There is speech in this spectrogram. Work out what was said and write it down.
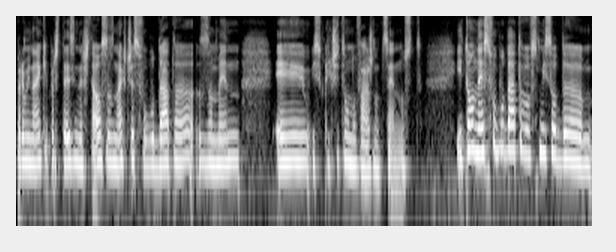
преминайки през тези неща, осъзнах, че свободата за мен е изключително важна ценност. И то не е свободата в смисъл да,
